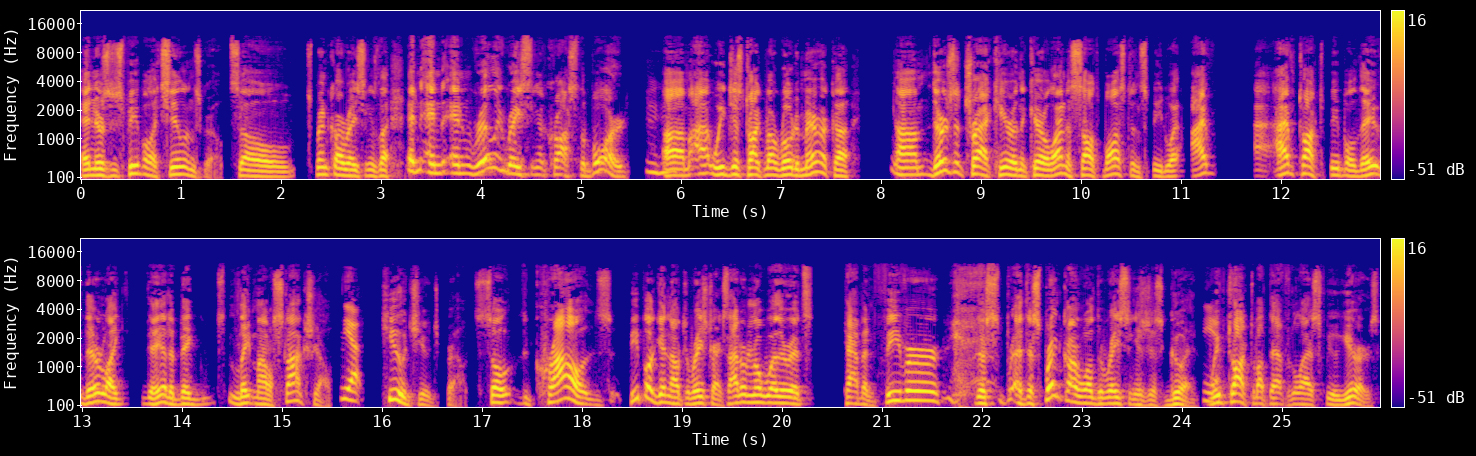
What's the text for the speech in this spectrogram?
And there's just people like Selinsgrove. So sprint car racing is like, and and and really racing across the board. Mm-hmm. Um, I, we just talked about Road America. Um, there's a track here in the Carolina, South Boston Speedway. I've I've talked to people. They they're like they had a big late model stock show. Yeah. Huge, huge crowds. So the crowds, people are getting out to racetracks. I don't know whether it's cabin fever. The the sprint car world, the racing is just good. Yes. We've talked about that for the last few years.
